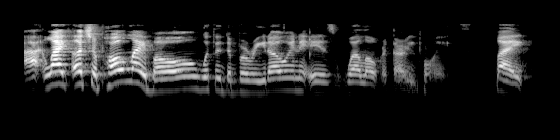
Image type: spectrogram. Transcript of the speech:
I, like a Chipotle bowl with a burrito in it is well over thirty points. Like,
